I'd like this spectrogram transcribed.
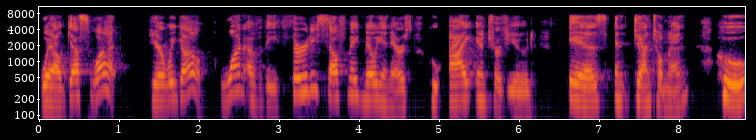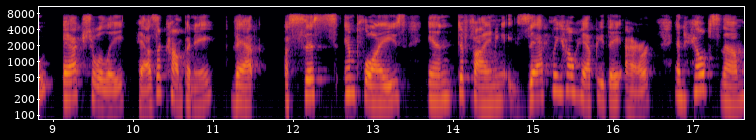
Well, guess what? Here we go. One of the 30 self made millionaires who I interviewed is a gentleman who actually has a company that assists employees in defining exactly how happy they are and helps them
